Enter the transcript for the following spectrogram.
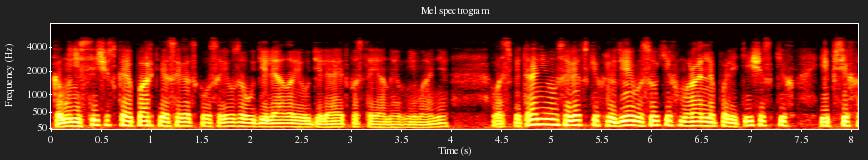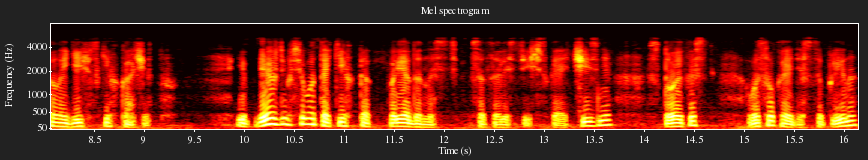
Коммунистическая партия Советского Союза уделяла и уделяет постоянное внимание воспитанию советских людей высоких морально-политических и психологических качеств и прежде всего таких, как преданность социалистической отчизне, стойкость, высокая дисциплина,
